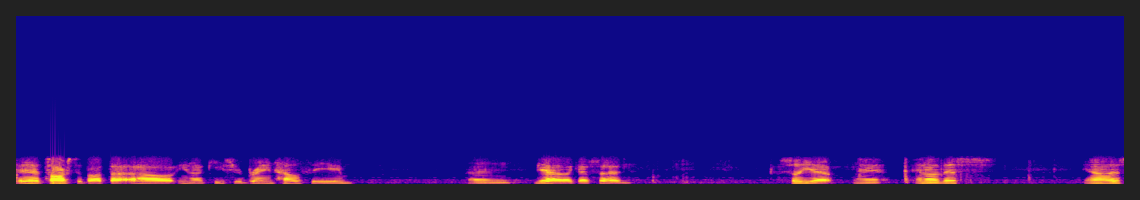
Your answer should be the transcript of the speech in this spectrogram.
it talks about that how you know it keeps your brain healthy. And yeah, like I said. So yeah, eh, you know this you know this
